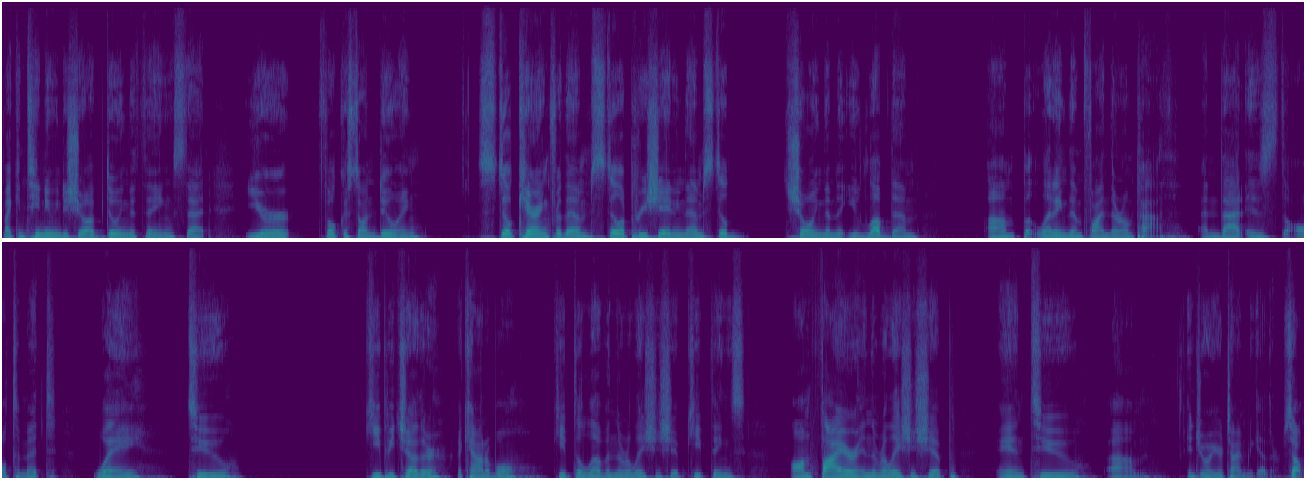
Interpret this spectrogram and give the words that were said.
by continuing to show up, doing the things that you're focused on doing, still caring for them, still appreciating them, still showing them that you love them, um, but letting them find their own path. And that is the ultimate way to keep each other accountable, keep the love in the relationship, keep things on fire in the relationship, and to um, enjoy your time together. So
